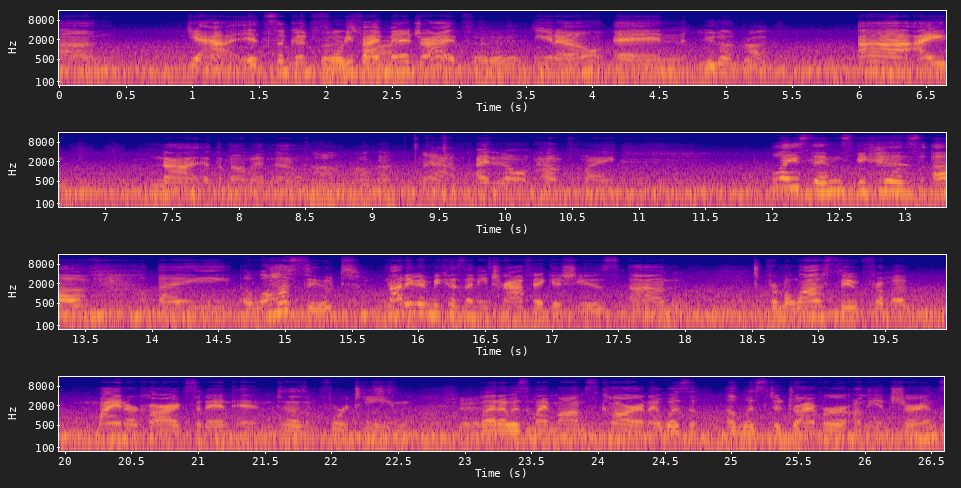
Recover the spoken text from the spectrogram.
um, yeah, it's a good But forty-five minute drive, It is. you know. And You don't drive? uh, I not at the moment, no. No. Okay. Yeah, I don't have my license because of a, a lawsuit. Not even because of any traffic issues. Um, from a lawsuit from a minor car accident in 2014. Oh shit. But I was in my mom's car and I wasn't a listed driver on the insurance.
